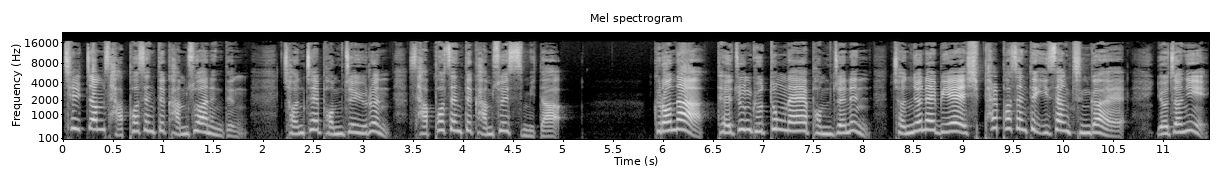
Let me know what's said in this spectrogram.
7.4% 감소하는 등 전체 범죄율은 4% 감소했습니다. 그러나 대중교통 내 범죄는 전년에 비해 18% 이상 증가해 여전히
